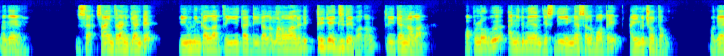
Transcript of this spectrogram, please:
ఓకే సాయంత్రానికి అంటే ఈవినింగ్ కల్లా త్రీ థర్టీ కల్లా మనం ఆల్రెడీ త్రీకి ఎగ్జిట్ అయిపోతాం. త్రీ టెన్ అలా. అప్పటిలోపు అన్నిటి మీద ఎంత ఇస్తుంది? ఎన్ని ఎస్ఎల్ పోతాయి? అవి ఇంకా చూద్దాం. ఓకే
